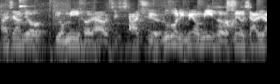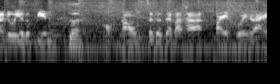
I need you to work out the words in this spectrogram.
它这样就有密合，它有下去了。如果你没有密合，没有下去，它就会有个边。对，好，然后我们这个再把它摆回来。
